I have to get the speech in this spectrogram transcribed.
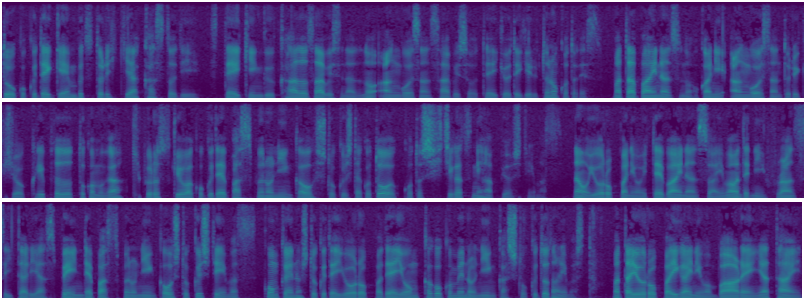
同国で現物取引やカストディ、ステーキング、カードサービスなどの暗号資産サービスを提供できるとのことです。また、バイナンスの他に暗号資産取引所クリプト .com がキプロス共和国で VASP の認可を取得したことを今年7月に発表しています。なお、ヨーロッパにおいてバイナンスは今までにフランス、イタリア、スペインで VASP の認可を取得しています。今回の取得でヨーロッパで4カ国目の認可取得となりました。また、ヨーロッパ以外にもバーレーンやタイ、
